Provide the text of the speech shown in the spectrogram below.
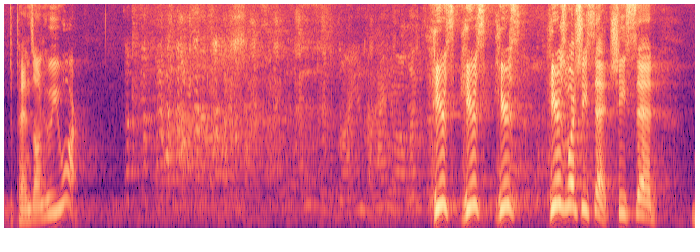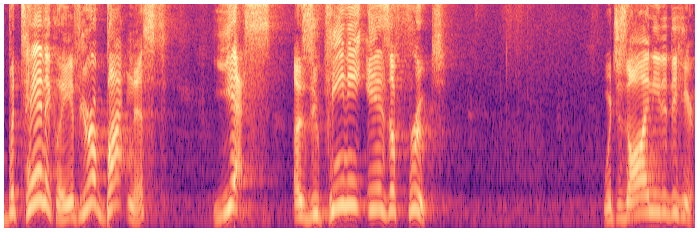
it depends on who you are. Here's, here's, here's, Here's what she said She said, botanically, if you're a botanist, yes, a zucchini is a fruit, which is all I needed to hear.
